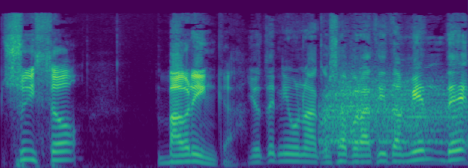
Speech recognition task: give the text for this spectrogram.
suizo Babrinka. Yo tenía una cosa para ti también de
